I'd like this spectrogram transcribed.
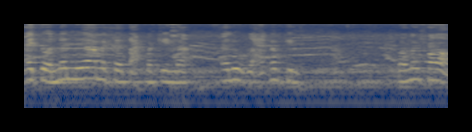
ไอ้ส่วนเนื้อเนื้อๆไม่เคยตักมากินละให้ลูกหลานเขากินเพราะไม่ชอบ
